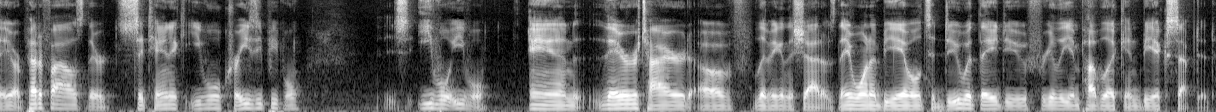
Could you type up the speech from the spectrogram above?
they are pedophiles. They're satanic, evil, crazy people. It's evil, evil. And they're tired of living in the shadows. They want to be able to do what they do freely in public and be accepted.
